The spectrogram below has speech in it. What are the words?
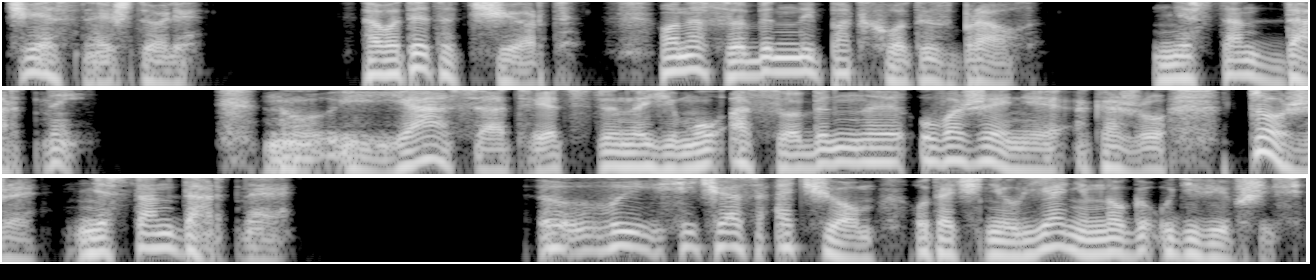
Честное, что ли? А вот этот черт, он особенный подход избрал. Нестандартный. Ну и я, соответственно, ему особенное уважение окажу. Тоже нестандартное. «Вы сейчас о чем?» — уточнил я, немного удивившись.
